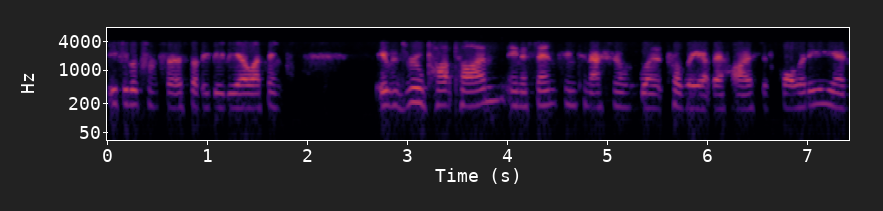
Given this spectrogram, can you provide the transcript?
if you look from first WBBL, I think it was real part time in a sense. Internationals weren't probably at their highest of quality, and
